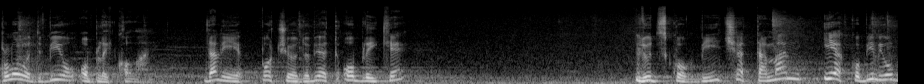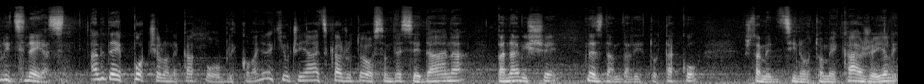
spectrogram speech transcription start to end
plod bio oblikovan, da li je počeo dobivati oblike ljudskog bića, taman, iako bili oblici nejasni, ali da je počelo nekakvo oblikovanje. Neki učinjaci kažu to je 80 dana, pa naviše, ne znam da li je to tako, šta medicina o tome kaže, je li,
